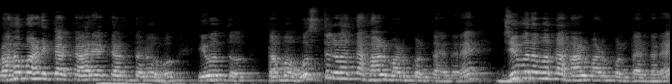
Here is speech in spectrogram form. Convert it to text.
ಪ್ರಾಮಾಣಿಕ ಕಾರ್ಯಕರ್ತರು ಇವತ್ತು ತಮ್ಮ ವಸ್ತುಗಳನ್ನ ಹಾಳು ಮಾಡ್ಕೊಳ್ತಾ ಇದ್ದಾರೆ, ಜೀವನವನ್ನ ಹಾಳು ಮಾಡ್ಕೊಳ್ತಾ ಇದ್ದಾರೆ.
